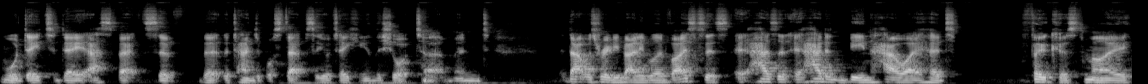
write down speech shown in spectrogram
more day to day aspects of the, the tangible steps that you're taking in the short term and that was really valuable advice because it hasn't it hadn't been how I had focused my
